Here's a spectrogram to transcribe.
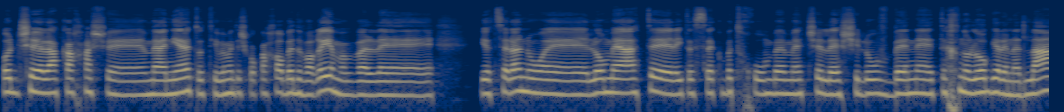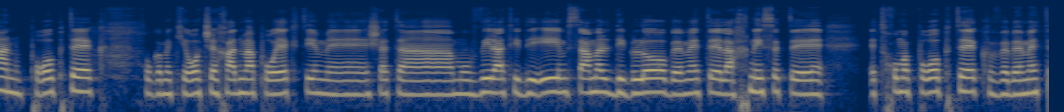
עוד שאלה ככה שמעניינת אותי, באמת יש כל כך הרבה דברים, אבל uh, יוצא לנו uh, לא מעט uh, להתעסק בתחום באמת של uh, שילוב בין uh, טכנולוגיה לנדל"ן, פרופטק. אנחנו גם מכירות שאחד מהפרויקטים uh, שאתה מוביל לעתידיים שם על דגלו באמת uh, להכניס את, uh, את תחום הפרופטק ובאמת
